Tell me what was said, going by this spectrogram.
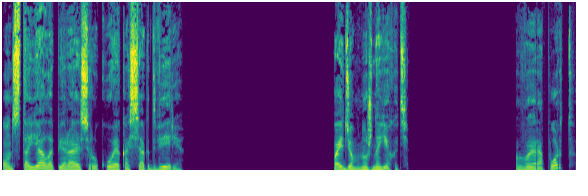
Он стоял, опираясь рукой о косяк двери. Пойдем, нужно ехать. «В аэропорт?»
